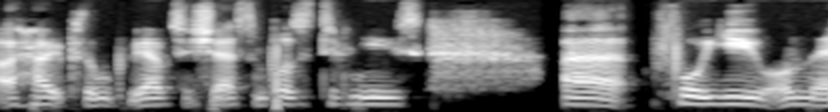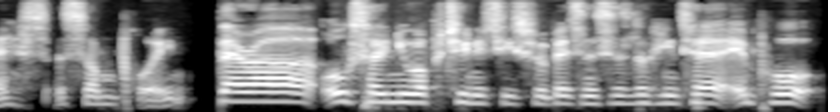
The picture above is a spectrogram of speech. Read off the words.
I hope that we'll be able to share some positive news uh, for you on this at some point. There are also new opportunities for businesses looking to import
